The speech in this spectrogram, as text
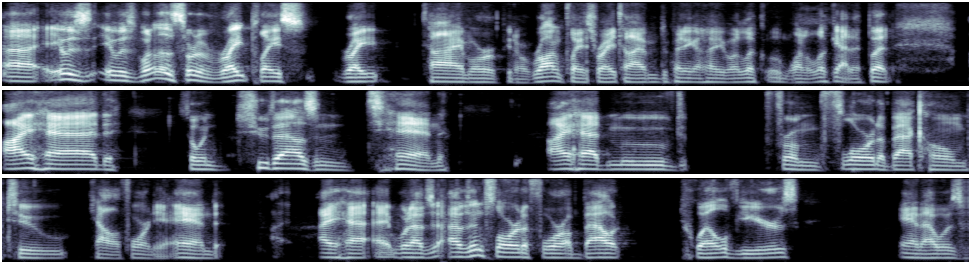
uh, it was it was one of those sort of right place, right time, or you know wrong place, right time, depending on how you want to look want to look at it. But I had so in 2010, I had moved from Florida back home to California, and I had when I was I was in Florida for about 12 years and I was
